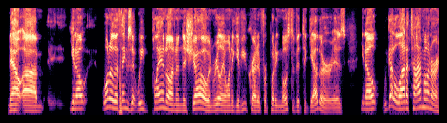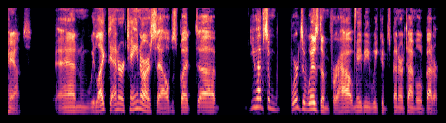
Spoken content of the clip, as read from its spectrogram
Now, um, you know, one of the things that we planned on in the show, and really I want to give you credit for putting most of it together, is you know we got a lot of time on our hands, and we like to entertain ourselves, but uh, you have some words of wisdom for how maybe we could spend our time a little better.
